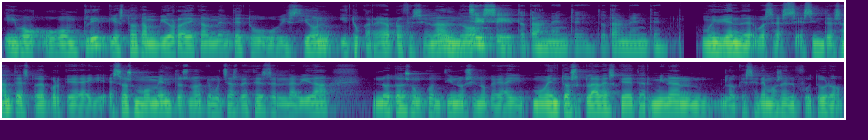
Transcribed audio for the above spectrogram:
hubo, hubo un clic y esto cambió radicalmente tu visión y tu carrera profesional, ¿no? Sí, sí, totalmente, totalmente. Muy bien, eh, pues es, interesante esto, ¿eh? porque hay esos momentos ¿no? que muchas veces en la vida no todo es un continuo, sino que hay momentos claves que determinan lo que seremos en el futuro.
